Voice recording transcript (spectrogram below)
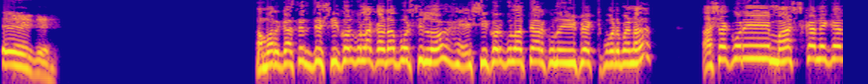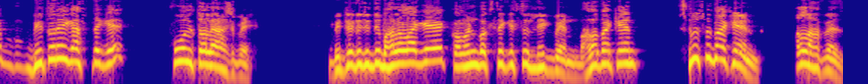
এই যে। আমার গাছের যে শিকড়গুলা কাটা পড়ছিল, এই শিকড় গুলাতে আর কোনো ইফেক্ট পড়বে না। আশা করি মাস কানেকের ভিতরেই গাছ থেকে ফুল চলে আসবে। ভিডিওটি যদি ভালো লাগে কমেন্ট বক্সে কিছু লিখবেন। ভালো থাকেন, সুস্থ থাকেন। আল্লাহ হাফেজ।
